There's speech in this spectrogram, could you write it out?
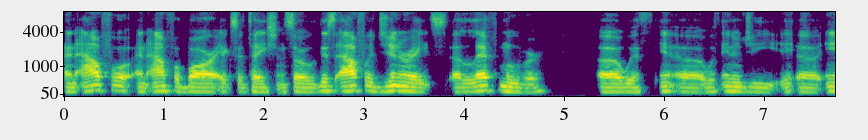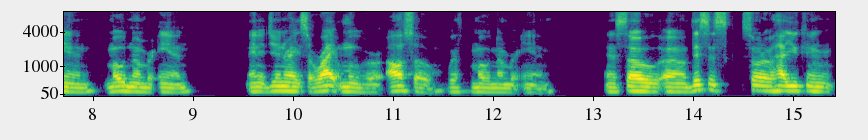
an alpha an alpha bar excitation. So this alpha generates a left mover uh, with uh, with energy uh, n mode number n, and it generates a right mover also with mode number n. And so uh, this is sort of how you can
